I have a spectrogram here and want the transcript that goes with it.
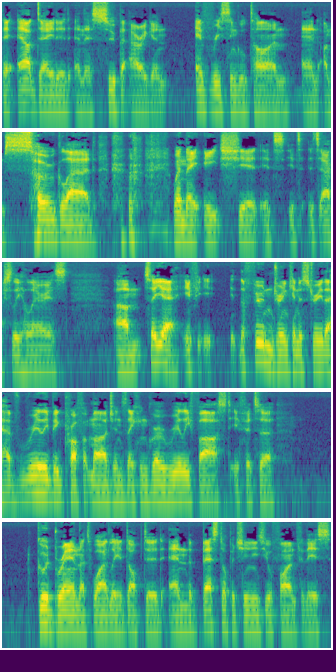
they're outdated and they're super arrogant every single time and I'm so glad when they eat shit. It's it's it's actually hilarious. Um, so yeah, if the food and drink industry, they have really big profit margins. They can grow really fast if it's a good brand that's widely adopted. And the best opportunities you'll find for this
